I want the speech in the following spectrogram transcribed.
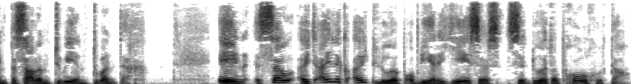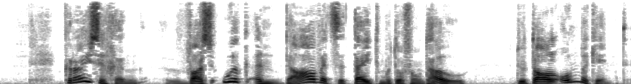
in Psalm 22 en sou uiteindelik uitloop op die Here Jesus se dood op Golgotha. Kruisiging was ook in Dawid se tyd, moet ons onthou, totaal onbekend.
